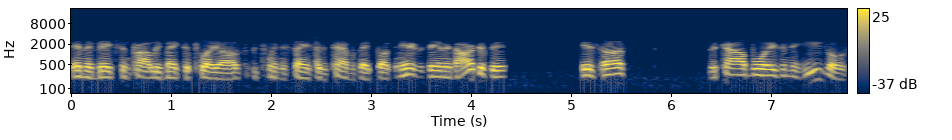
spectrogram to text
in the mix and probably make the playoffs between the Saints and the Tampa Bay Buccaneers. And then in our division, it's us, the Cowboys, and the Eagles.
